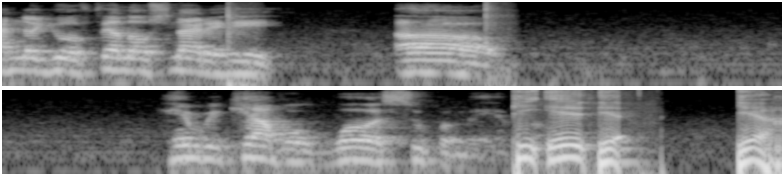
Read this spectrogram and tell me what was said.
I know you're a fellow Snyder head. Um, Henry Cavill was Superman. He is, yeah, yeah.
